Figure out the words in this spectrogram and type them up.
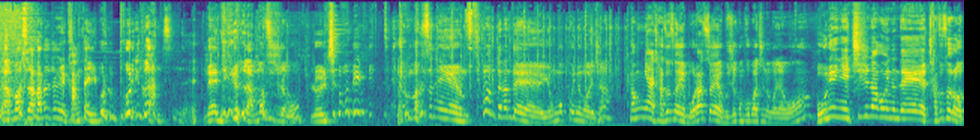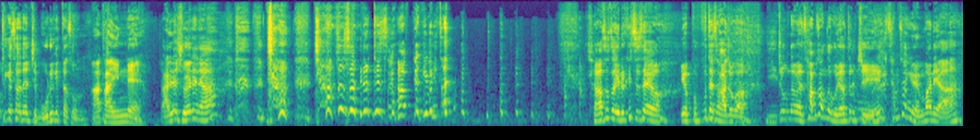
람머스 하루 종일 강타 일부러 뿌린 거안 쓰네 내 닉을 람머스 주자고? 롤즈보입니다 람머스님 팀원들한테 욕 먹고 있는 거죠? 형이야 자소서에 뭐라 써야 무조건 뽑아주는 거냐고? 본인이 추진하고 있는데 자소서를 어떻게 써야 될지 모르겠다 손 아 다 있네 알려줘야 되냐? 자, 자소서 이렇게 쓰면 합격입니다 자소서 이렇게 쓰세요. 이거 복붙해서 가져가. 이 정도면 삼성도 그냥 뚫지. 삼성이 웬 말이야.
